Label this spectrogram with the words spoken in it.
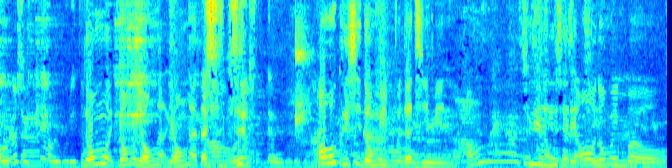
어렸을 때 얼굴이다. 너무 너무 영 영하다 진짜. 어렸을 때 얼굴이다. 어 글씨 너무 이쁘다 지민. 어, 지민이 너무 잘했지. 어 너무 이뻐요.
